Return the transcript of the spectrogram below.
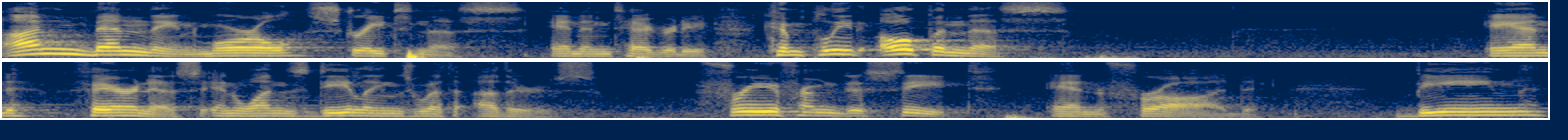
unbending moral straightness and integrity, complete openness and fairness in one's dealings with others, free from deceit and fraud being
